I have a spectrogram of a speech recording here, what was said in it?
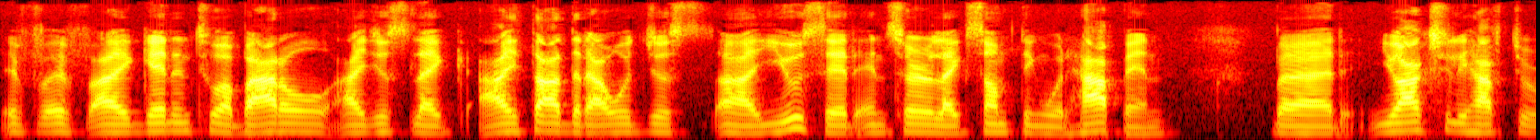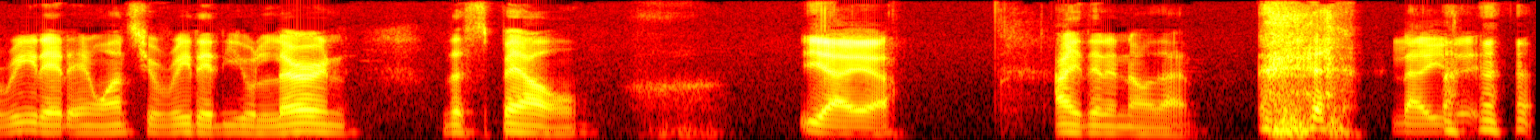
if if I get into a battle, I just like I thought that I would just uh, use it and sort of like something would happen, but you actually have to read it, and once you read it, you learn the spell. Yeah, yeah. I didn't know that. yeah. no, you did.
